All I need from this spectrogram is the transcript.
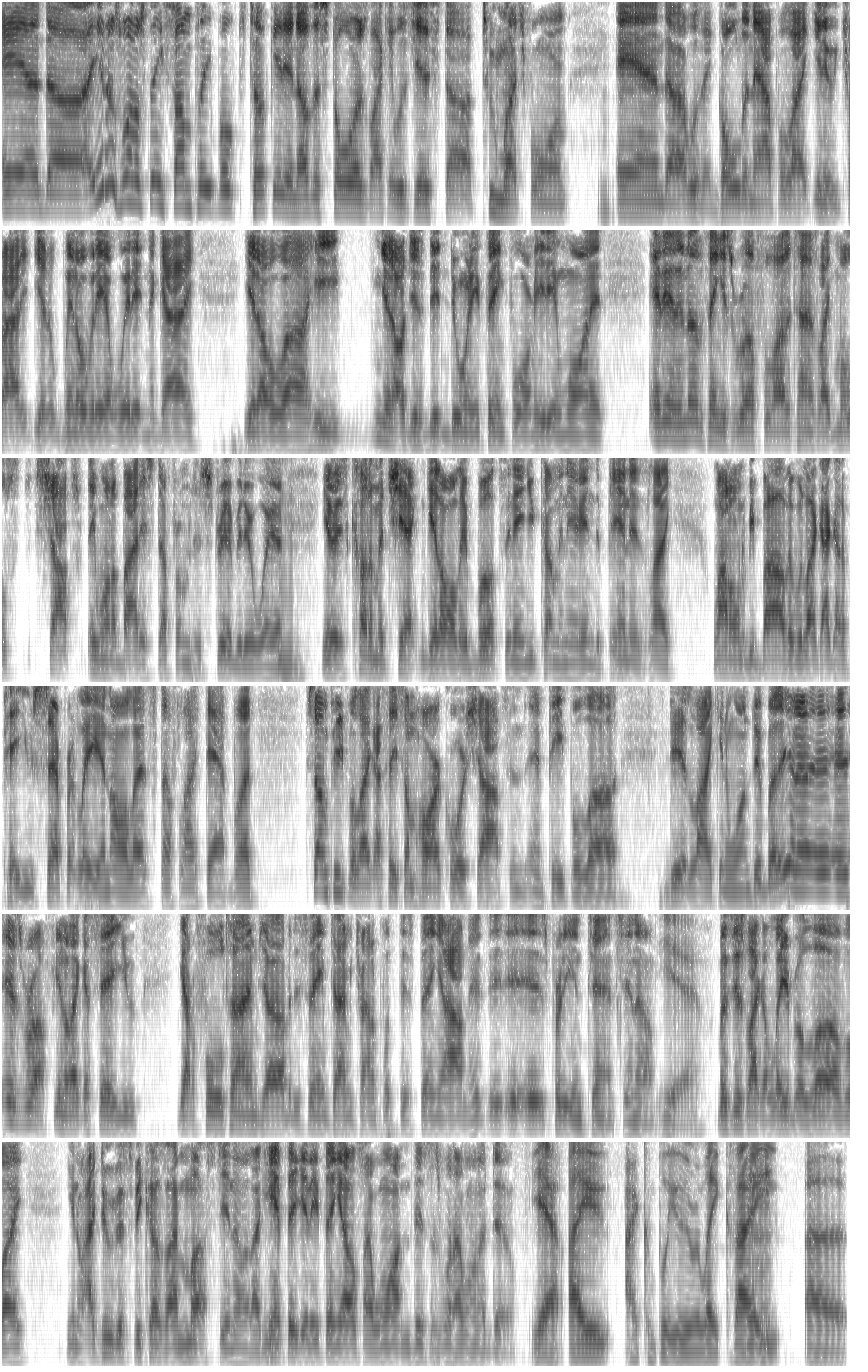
And uh, you know, it's one of those things. Some people took it in other stores like it was just uh, too much for them. And uh, was it Golden Apple? Like you know, he tried it. You know, went over there with it, and the guy, you know, uh, he you know just didn't do anything for him. He didn't want it. And then another thing is rough. A lot of times, like most shops, they want to buy this stuff from a distributor, where you know just cut them a check and get all their books, and then you come in there independent. It's like, well, I don't want to be bothered with like I got to pay you separately and all that stuff like that. But some people, like I say, some hardcore shops and, and people uh, did like and want to do. But you know, it, it's rough. You know, like I say, you got a full time job at the same time. You're trying to put this thing out, and it, it, it's pretty intense. You know, Yeah. but it's just like a labor of love. Like you know, I do this because I must. You know, and I can't think anything else I want, and this is what I want to do. Yeah, I I completely relate because I Mm-hmm. uh,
